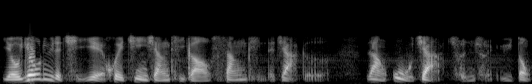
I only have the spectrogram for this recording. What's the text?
有忧虑的企业会竞相提高商品的价格，让物价蠢蠢欲动。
